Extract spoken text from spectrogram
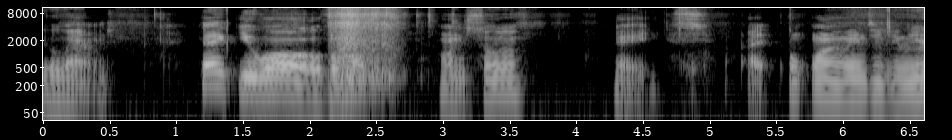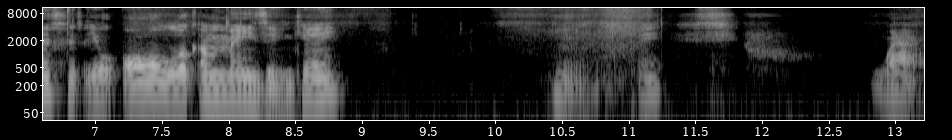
round. Thank you all for watching on soda. Hey, I don't want to answer this. You all look amazing, okay? Okay. Wow.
